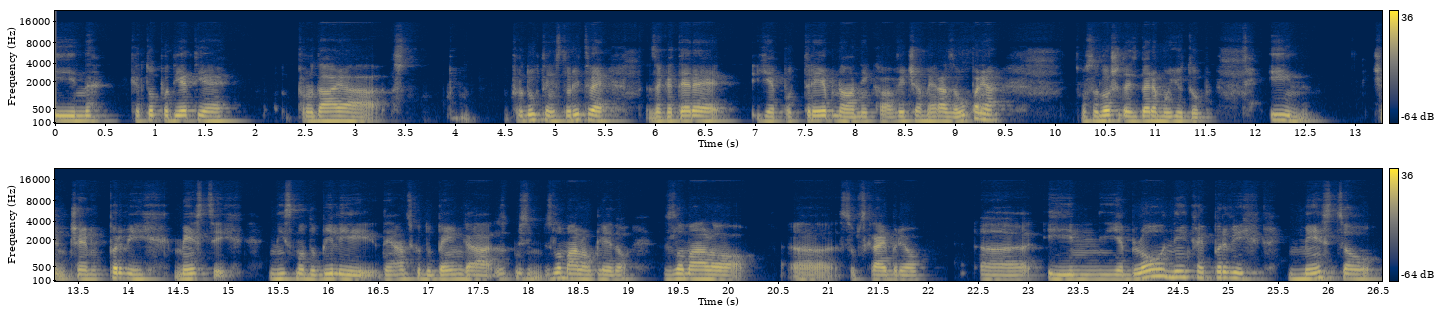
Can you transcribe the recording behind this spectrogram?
In ker to podjetje prodaja produkte in storitve, za katere je potrebna neka večja mera zaupanja, smo se odločili, da izberemo YouTube. In če, če v prvih mesecih nismo dobili dejansko dobenega, mislim, zelo malo ogledov, zelo malo uh, subscriberjev. Uh, in je bilo nekaj prvih mesecev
